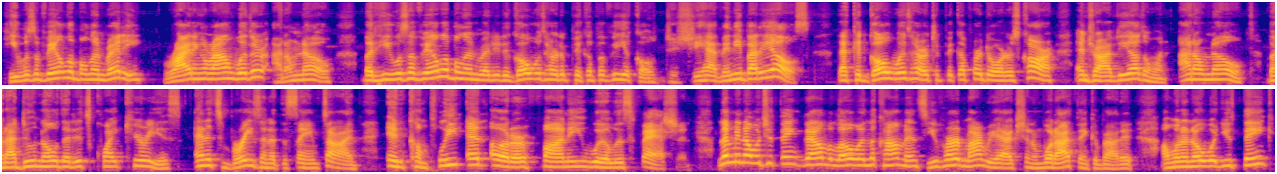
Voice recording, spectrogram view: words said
he was available and ready, riding around with her. I don't know, but he was available and ready to go with her to pick up a vehicle. Does she have anybody else that could go with her to pick up her daughter's car and drive the other one? I don't know, but I do know that it's quite curious and it's brazen at the same time in complete and utter Fani Willis fashion. Let me know what you think down below in the comments. You've heard my reaction and what I think about it. I want to know what you think.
